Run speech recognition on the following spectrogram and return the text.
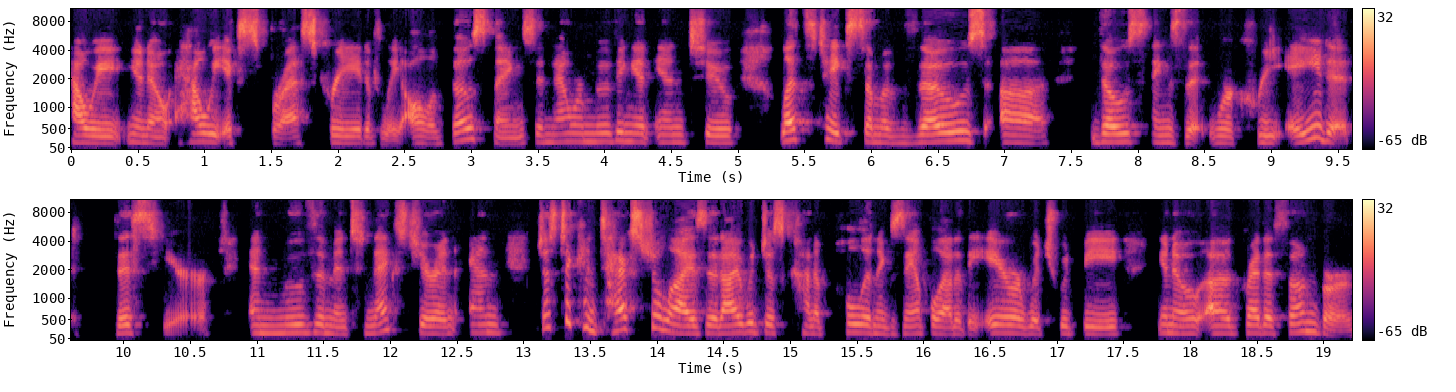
how we, you know, how we express creatively, all of those things. And now we're moving it into let's take some of those uh, those things that were created this year and move them into next year. And and just to contextualize it i would just kind of pull an example out of the air which would be you know uh, greta thunberg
